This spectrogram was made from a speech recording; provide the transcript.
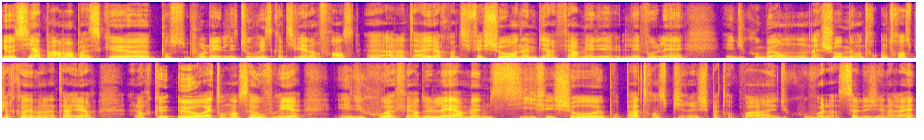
Et aussi apparemment parce que pour, pour les, touristes, quand ils viennent en France, à l'intérieur, quand il fait chaud, on aime bien fermer les, volets. Et du coup, ben, on a chaud, mais on, on transpire quand même à l'intérieur. Alors que eux auraient tendance à ouvrir et du coup à faire de l'air même s'il fait chaud et pour pas transpirer, je sais pas trop quoi. Et du coup, voilà, ça les gênerait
